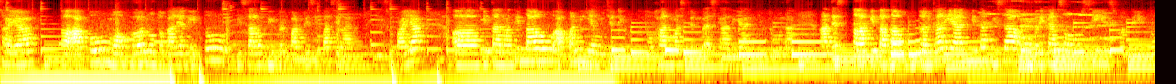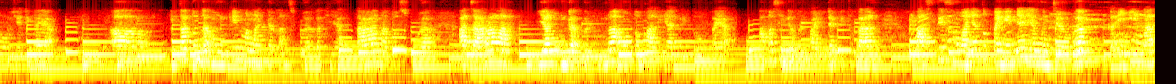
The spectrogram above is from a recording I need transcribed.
saya eh, aku mohon untuk kalian itu bisa lebih berpartisipasi lagi supaya eh, kita nanti tahu apa nih yang menjadi kebutuhan mas dan mbak sekalian gitu. Nah nanti setelah kita tahu kebutuhan kalian kita bisa memberikan solusi seperti itu. Jadi kayak eh, kita tuh nggak mungkin mengadakan sebuah kegiatan atau sebuah acara lah yang nggak berguna untuk kalian gitu sih nggak berfaedah gitu kan. Pasti semuanya tuh pengennya yang menjawab keinginan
